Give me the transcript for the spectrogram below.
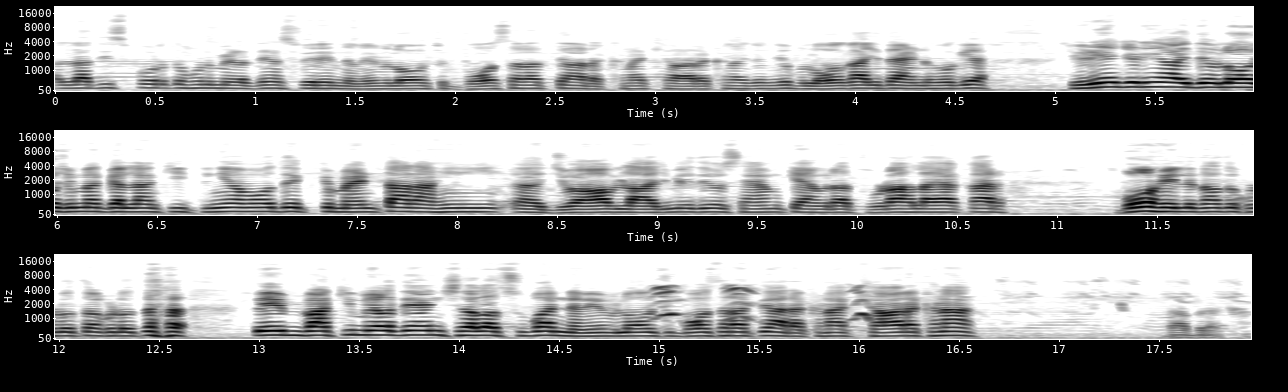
ਅੱਲਾ ਦੀ ਸਪੋਰਟ ਤੋਂ ਹੁਣ ਮਿਲਦੇ ਆ ਸਵੇਰੇ ਨਵੇਂ ਵਲੌਗ 'ਚ। ਬਹੁਤ ਸਾਰਾ ਧਿਆਨ ਰੱਖਣਾ ਖਿਆਲ ਰੱਖਣਾ ਕਿਉਂਕਿ ਵਲੌਗ ਅੱਜ ਦਾ ਐਂਡ ਹੋ ਗਿਆ। ਜਿਹੜੀਆਂ ਜਿਹੜੀਆਂ ਅੱਜ ਦੇ ਵਲੌਗ 'ਚ ਮੈਂ ਗੱਲਾਂ ਕੀਤੀਆਂ ਵਾ ਉਹਦੇ ਕਮੈਂਟਾਂ ਰਾਹੀਂ ਅ, ਜਵਾਬ ਲਾਜ਼ਮੀ ਦਿਓ ਸੈਮ ਕੈਮਰਾ ਥੋੜਾ ਹਲਾਇਆ ਕਰ। ਬਹੁਤ ਹਿੱਲਦਾ ਤੋਂ ਖੜੋਤਾ ਖੜੋਤਾ। ਤੇ ਬਾਕੀ ਮਿਲਦੇ ਆ ਇਨਸ਼ਾਅੱਲਾ ਸਵੇਰ ਨਵੇਂ ਵਲੌਗ 'ਚ। ਬਹੁਤ ਸਾਰਾ ਧਿਆਨ ਰੱਖਣਾ ਖਿਆਲ ਰੱਖਣਾ। ਰੱਬ ਰੱਖਾ।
